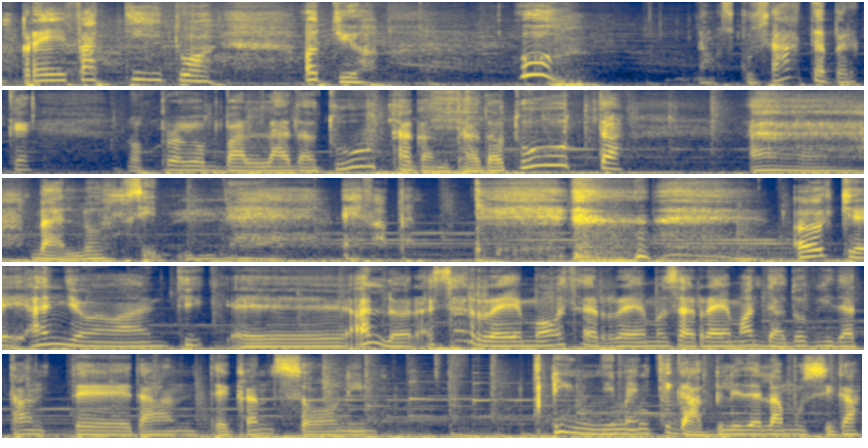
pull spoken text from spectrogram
sempre, tuoi. Oddio, uh, no scusate perché l'ho proprio ballata tutta, cantata tutta. Eh, bello, sì. Eh, eh vabbè. ok, andiamo avanti. Eh, allora, Sanremo, Sanremo, Sanremo ha dato vita a tante, tante canzoni indimenticabili della musica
